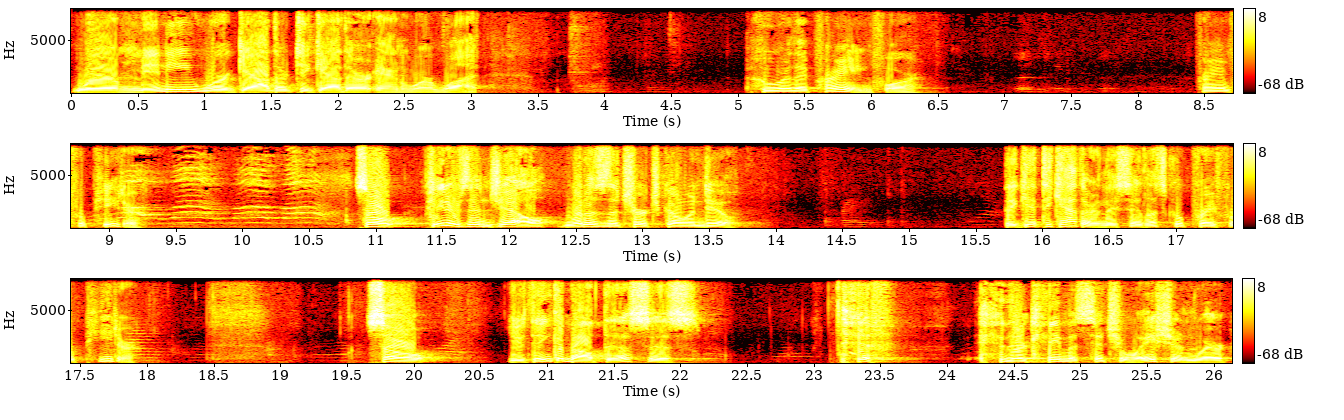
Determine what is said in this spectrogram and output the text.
where many were gathered together and were what? Who were they praying for? Praying for Peter. So Peter's in jail. What does the church go and do? They get together and they say, Let's go pray for Peter. So you think about this is if there came a situation where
